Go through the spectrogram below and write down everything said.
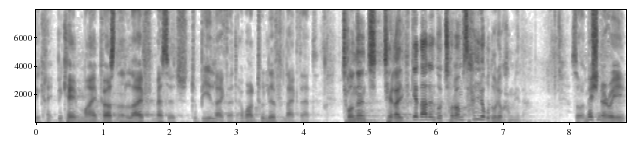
beca- became my personal life message to be like that. I want to live like that. 저는 지- 제가 이렇게 깨달은 것처럼 살려고 노력합니다. So a missionary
